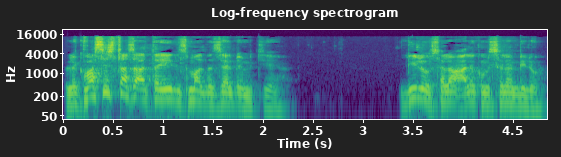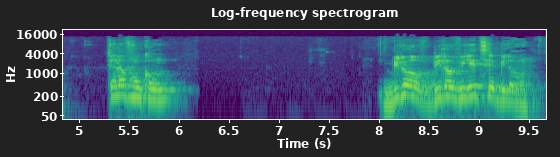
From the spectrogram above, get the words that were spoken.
Like, was ist das, Alter, jedes Mal dasselbe mit dir? Bilo, salam alaikum, salam Bilo. Telefon kommt. Bilo, Bilo, wie geht's dir, Bilo?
